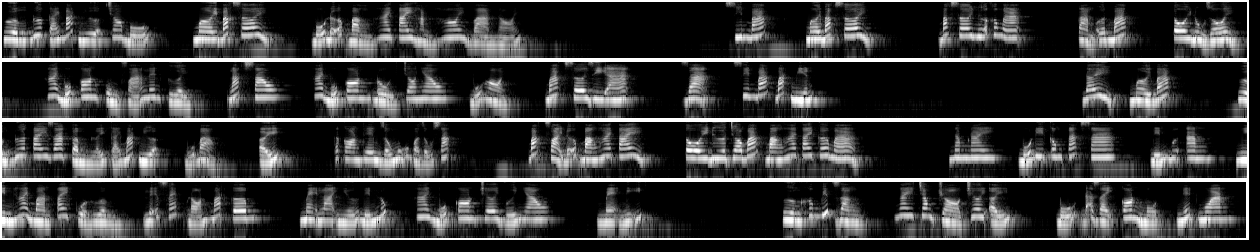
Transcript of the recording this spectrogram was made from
Hường đưa cái bát nhựa cho bố. Mời bác sơi. Bố đỡ bằng hai tay hẳn hoi và nói. Xin bác, mời bác sơi. Bác sơi nữa không ạ? À? Cảm ơn bác, tôi đủ rồi. Hai bố con cùng phá lên cười. Lát sau, hai bố con đổi cho nhau. Bố hỏi, bác sơi gì ạ? À? Dạ, xin bác bát miến. Đây, mời bác. Hường đưa tay ra cầm lấy cái bát nhựa. Bố bảo, ấy, các con thêm dấu mũ và dấu sắc. Bác phải đỡ bằng hai tay. Tôi đưa cho bác bằng hai tay cơ mà. Năm nay, bố đi công tác xa. Đến bữa ăn, nhìn hai bàn tay của Hường lễ phép đón bát cơm. Mẹ lại nhớ đến lúc hai bố con chơi với nhau. Mẹ nghĩ, hường không biết rằng ngay trong trò chơi ấy, bố đã dạy con một nết ngoan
